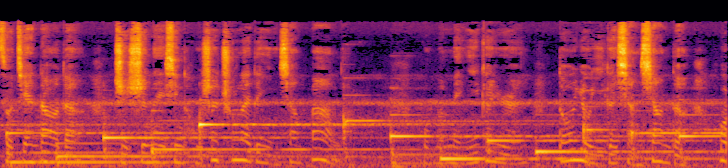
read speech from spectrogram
所见到的只是内心投射出来的影像罢了。我们每一个人都有一个想象的或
